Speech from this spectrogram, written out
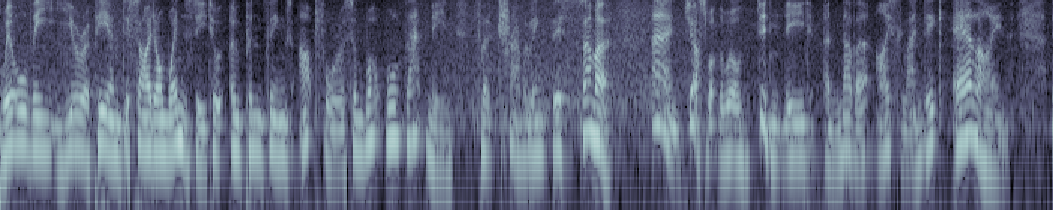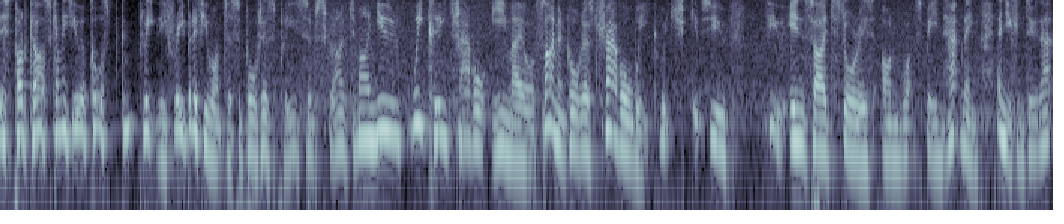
will the European decide on Wednesday to open things up for us? And what will that mean for travelling this summer? And just what the world didn't need another Icelandic airline. This podcast coming to you, of course, completely free. But if you want to support us, please subscribe to my new weekly travel email. Simon Calder's Travel Week, which gives you few inside stories on what's been happening. And you can do that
